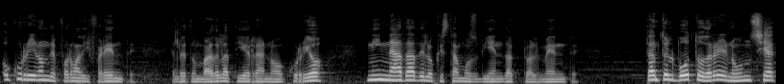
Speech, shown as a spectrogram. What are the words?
ocurrieron de forma diferente. El retumbar de la Tierra no ocurrió, ni nada de lo que estamos viendo actualmente. Tanto el voto de renuncia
